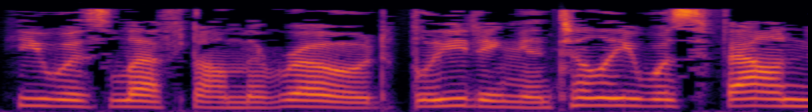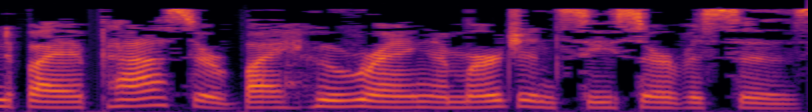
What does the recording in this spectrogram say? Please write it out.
He was left on the road bleeding until he was found by a passerby who rang emergency services.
